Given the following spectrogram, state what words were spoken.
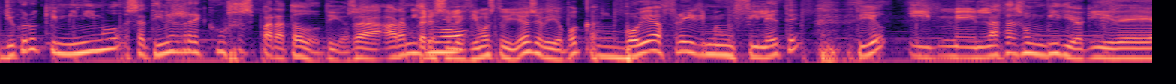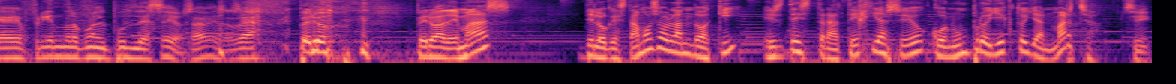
yo creo que mínimo, o sea, tienes recursos para todo, tío. O sea, ahora mismo Pero si lo hicimos tú y yo, ese vídeo podcast. voy a freírme un filete, tío, y me enlazas un vídeo aquí de friéndolo con el pool de SEO, ¿sabes? O sea, Pero, pero además, de lo que estamos hablando aquí es de estrategia SEO con un proyecto ya en marcha. sí.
